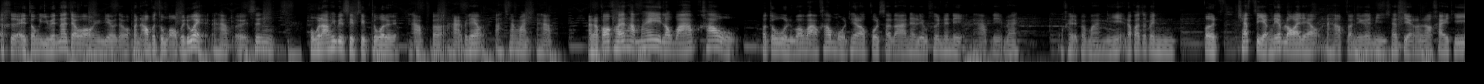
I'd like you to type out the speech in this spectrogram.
ก็คือไอ้ตรงอีเวนต์น่าจะออกอย่างเดียวแต่ว่ามันเอาประตูออกไปด้วยนะครับเออซึ่งโฮมูลาพี่เป็น10บสตัวเลยนะครับก็หายไปแล้วอะช่างมันนะครับแล้วก็เขาจะทำให้เราวาร์ปเข้า ประตูหรือว่าวาร์ปเข้าโหมดที่เรากดสตาร์ทเนี่ยเร็วขึ้นนั่นเองนะครับนี่ไหมโอเคประมาณนี้แล้วก็จะเป็นเปิดแชทเสียงเรียบร้อยแล้วนะครับ ตอนนี้ก็มีแชทเสียงแล้วเนาะใครที่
